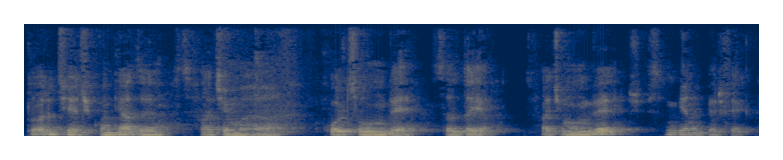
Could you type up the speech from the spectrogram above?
doar ceea ce contează să facem uh, colțul în V, să-l tăiem. Să facem un V și să îmbină perfect.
